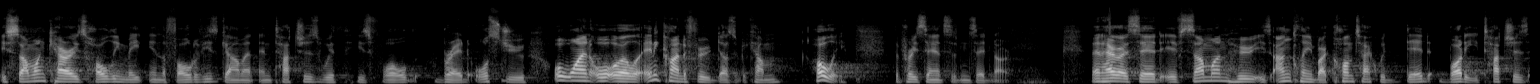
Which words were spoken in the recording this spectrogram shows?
If someone carries holy meat in the fold of his garment and touches with his fold bread or stew or wine or oil or any kind of food, does it become holy? The priest answered and said, No. Then Haggai said, If someone who is unclean by contact with dead body touches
